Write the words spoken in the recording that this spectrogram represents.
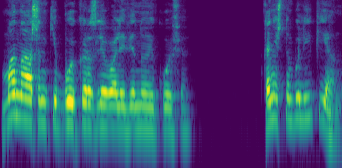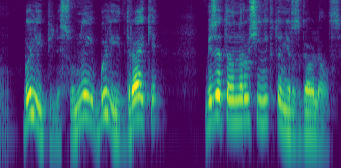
монашенки бойко разливали вино и кофе. Конечно, были и пьяные, были и пелесуны, были и драки. Без этого на Руси никто не разговлялся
